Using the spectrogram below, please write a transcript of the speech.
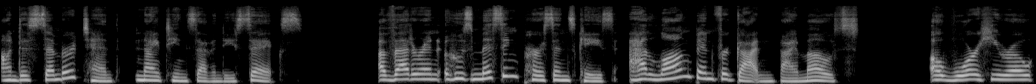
on December 10, 1976 a veteran whose missing persons case had long been forgotten by most. A war hero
